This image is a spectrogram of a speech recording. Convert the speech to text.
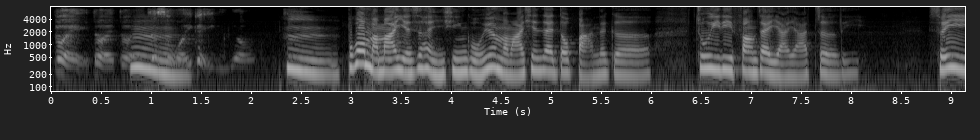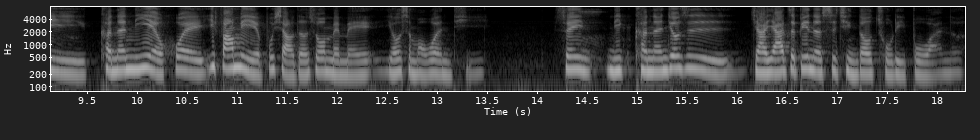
对对对，这是我一个隐忧。嗯，不过妈妈也是很辛苦，因为妈妈现在都把那个注意力放在雅雅这里，所以可能你也会一方面也不晓得说妹妹有什么问题，所以你可能就是雅雅这边的事情都处理不完了，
